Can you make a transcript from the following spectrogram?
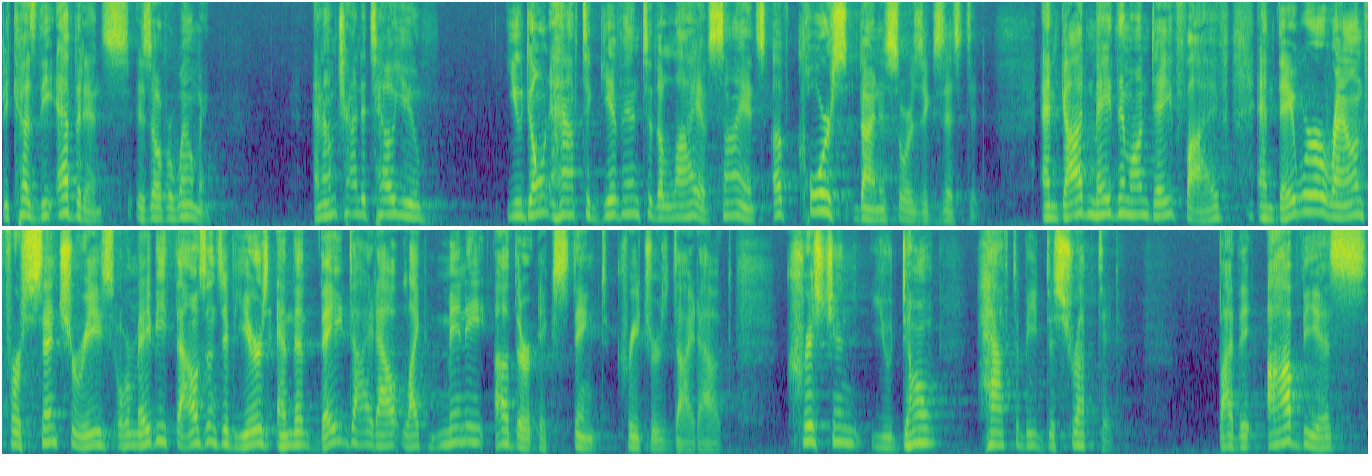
because the evidence is overwhelming. And I'm trying to tell you, you don't have to give in to the lie of science. Of course, dinosaurs existed. And God made them on day five, and they were around for centuries or maybe thousands of years, and then they died out like many other extinct creatures died out. Christian, you don't have to be disrupted by the obvious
